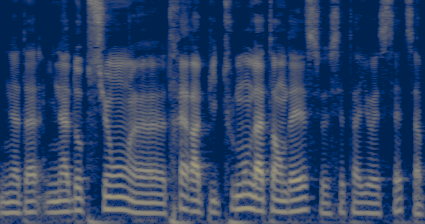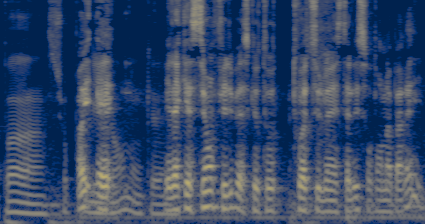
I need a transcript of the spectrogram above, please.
une, adoption euh, très rapide. Tout le monde l'attendait, cet iOS 7, ça n'a pas surpris les et, gens. Donc, euh. Et la question, Philippe, est-ce que toi, tu l'as installé sur ton appareil?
